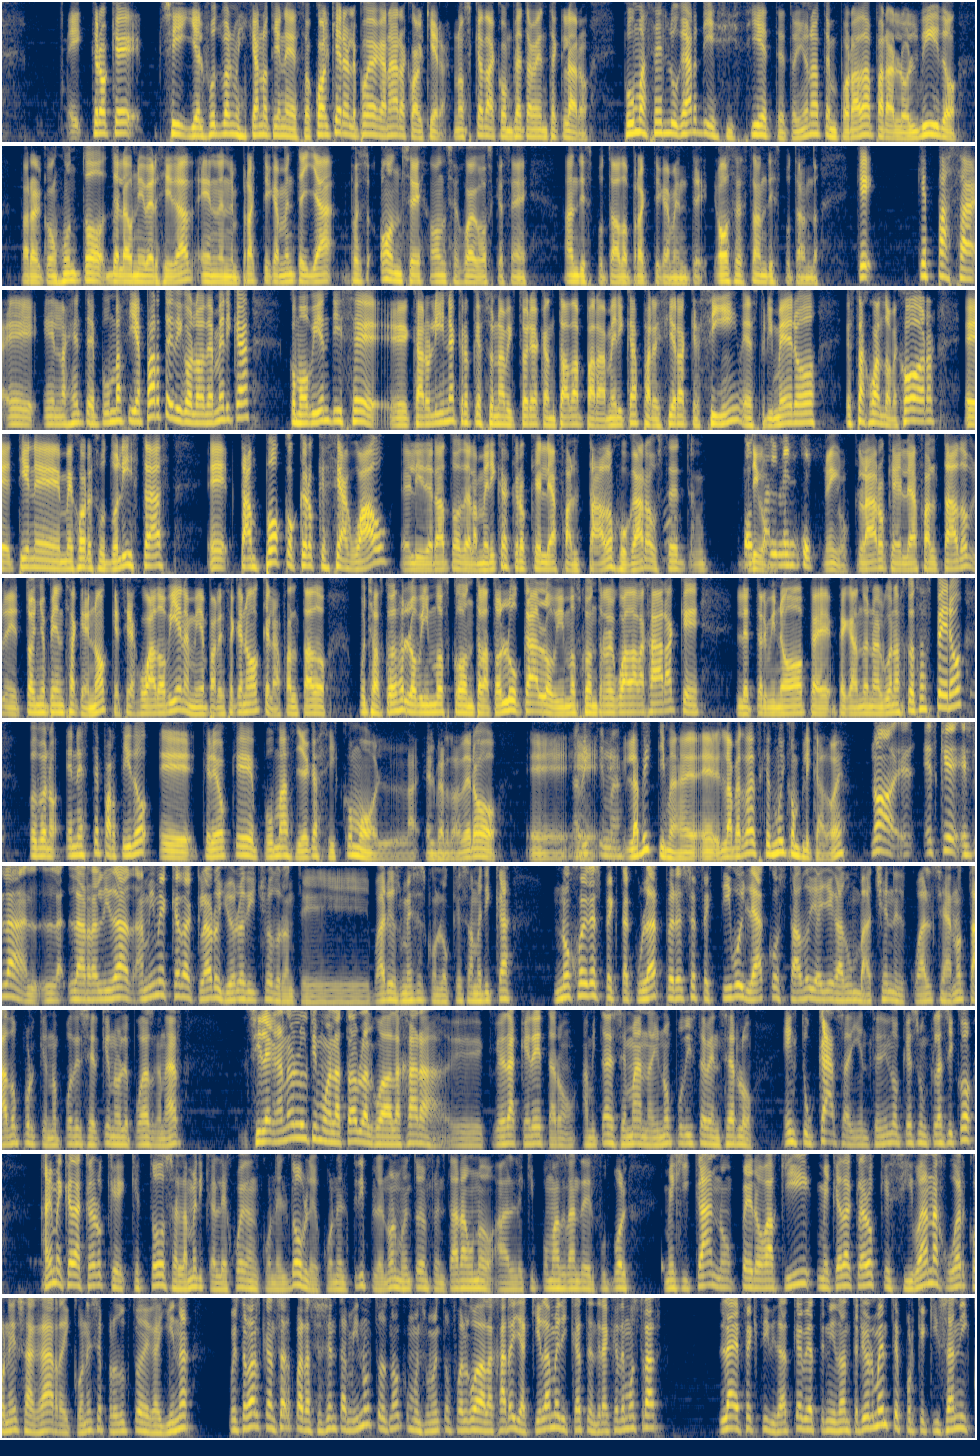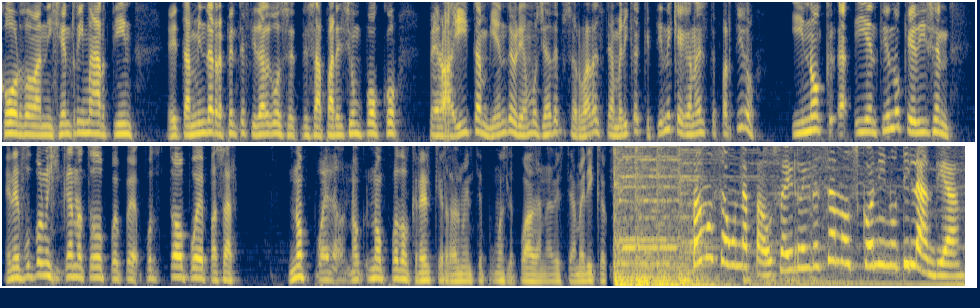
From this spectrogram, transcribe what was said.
eh, creo que sí, y el fútbol mexicano tiene eso. Cualquiera le puede ganar a cualquiera, nos queda completamente claro. Pumas es lugar 17, tenía una temporada para el olvido para el conjunto de la universidad en, en, prácticamente ya pues 11, 11 juegos que se han disputado prácticamente o se están disputando. ¿Qué, qué pasa eh, en la gente de Pumas? Y aparte digo, lo de América, como bien dice eh, Carolina, creo que es una victoria cantada para América. Pareciera que sí, es primero, está jugando mejor, eh, tiene mejores futbolistas. Tampoco creo que sea wow el liderato del América. Creo que le ha faltado jugar a usted. Totalmente. Digo, digo claro que le ha faltado. Eh, Toño piensa que no, que se ha jugado bien. A mí me parece que no, que le ha faltado muchas cosas. Lo vimos contra Toluca, lo vimos contra el Guadalajara, que le terminó pe pegando en algunas cosas. Pero, pues bueno, en este partido eh, creo que Pumas llega así como la, el verdadero. la víctima. la víctima. la verdad es que es muy complicado, ¿eh? No, es que es la, la, la, realidad. A mí me queda claro, yo lo he dicho durante varios meses con lo que es América, no juega espectacular, pero es efectivo y le ha costado y ha llegado un bache en el cual se ha notado porque no puede ser que no le puedas ganar. Si le ganó el último de la tabla al Guadalajara, eh, que era Querétaro, a mitad de semana y no pudiste vencerlo en tu casa y entendiendo que es un clásico, a mí me queda claro que, que todos al América le juegan con el doble con el triple, ¿no? Al momento de enfrentar a uno, al equipo más grande del fútbol mexicano, pero aquí me queda claro que si van a jugar con esa garra y con ese producto de gallina, pues te va a alcanzar para 60 minutos, ¿no? Como en su momento fue el Guadalajara y aquí el América tendría que demostrar la efectividad que había tenido anteriormente, porque quizá ni Córdoba ni Henry Martín, eh, también de repente Fidalgo se desaparece un poco, pero ahí también deberíamos ya observar a este América que tiene que ganar este partido. Y no y entiendo que dicen en el fútbol mexicano todo puede, todo puede pasar. No puedo, no, no puedo creer que realmente Pumas le pueda ganar este América. Vamos a una pausa y regresamos con Inutilandia.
